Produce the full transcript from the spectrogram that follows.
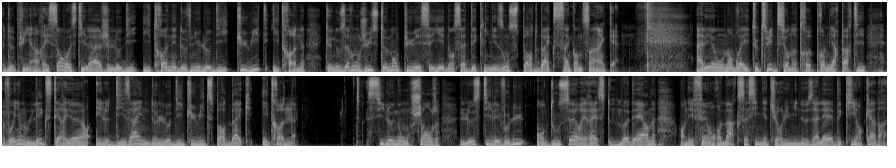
Depuis un récent restylage, l'Audi e-tron est devenu l'Audi Q8 e-tron que nous avons justement pu essayer dans sa déclinaison Sportback 55. Allez, on embraye tout de suite sur notre première partie. Voyons l'extérieur et le design de l'Audi Q8 Sportback e-tron. Si le nom change, le style évolue en douceur et reste moderne. En effet, on remarque sa signature lumineuse à LED qui encadre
